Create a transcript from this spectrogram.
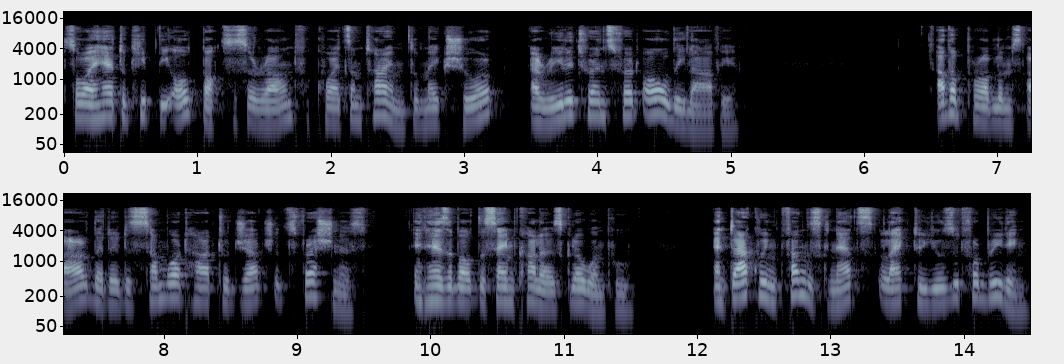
so I had to keep the old boxes around for quite some time to make sure I really transferred all the larvae. Other problems are that it is somewhat hard to judge its freshness. It has about the same color as glowworm poo. And dark-winged fungus gnats like to use it for breeding.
